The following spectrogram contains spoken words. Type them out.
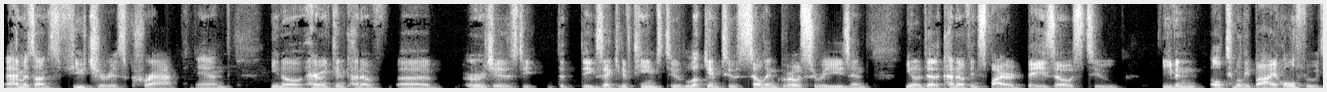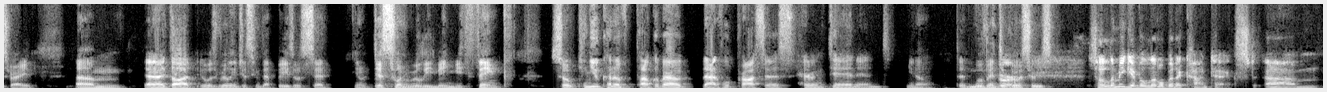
"Amazon's Future is Crap," and you know Herrington kind of urges the, the, the, executive teams to look into selling groceries, and you know that kind of inspired Bezos to even ultimately buy Whole Foods, right? Um, and I thought it was really interesting that Bezos said, you know, this one really made me think. So, can you kind of talk about that whole process, Herrington, and you know the move into sure. groceries? So let me give a little bit of context. Um,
